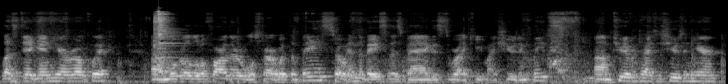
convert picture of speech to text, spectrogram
let's dig in here real quick. Um, we'll go a little farther. We'll start with the base. So in the base of this bag, this is where I keep my shoes and cleats. Um, two different types of shoes in here.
